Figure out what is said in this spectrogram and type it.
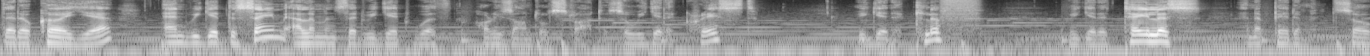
that occur here and we get the same elements that we get with horizontal strata. So we get a crest we get a cliff we get a talus and a pediment. So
